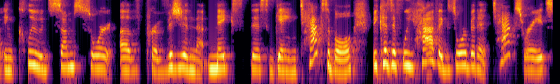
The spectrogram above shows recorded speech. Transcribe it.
include some sort of provision that makes this gain taxable because if we have exorbitant tax rates,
